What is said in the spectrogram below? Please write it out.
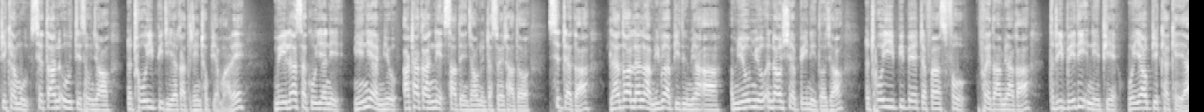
ပြစ်ခတ်မှုစစ်သား2ဦးတေဆုံးကြောင်းနထိုးဤ PDF ကသတင်းထုတ်ပြန်ပါတယ်။မေလ19ရက်နေ့မြင်းညံမြို့အထာကနှစ်စာတင်ကျောင်းတွင်တက်ဆွဲထားသောစစ်တပ်ကလမ်းသွားလမ်းလာမိဘပြည်သူများအားအမျိုးမျိုးအနှောက်ယှက်ပေးနေသောကြောင့်နထိုးဤ People Defense Force အဖွဲ့သားများကတတိပေးသည့်အနေဖြင့်ဝင်ရောက်ပစ်ခတ်ခဲ့ရာ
